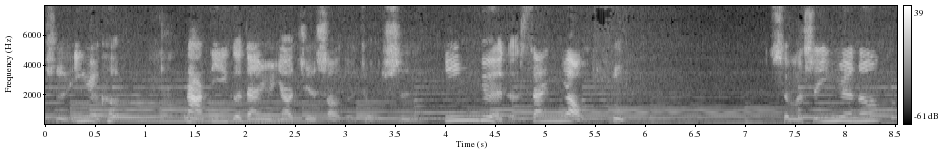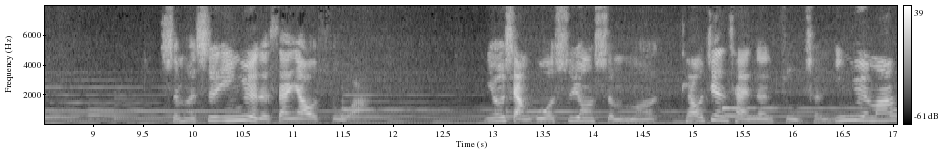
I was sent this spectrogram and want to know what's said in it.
是音乐课，那第一个单元要介绍的就是音乐的三要素。什么是音乐呢？什么是音乐的三要素啊？你有想过是用什么条件才能组成音乐吗？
